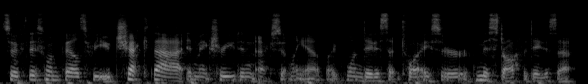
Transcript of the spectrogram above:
So if this one fails for you, check that and make sure you didn't accidentally add like one data set twice or missed off a data set.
